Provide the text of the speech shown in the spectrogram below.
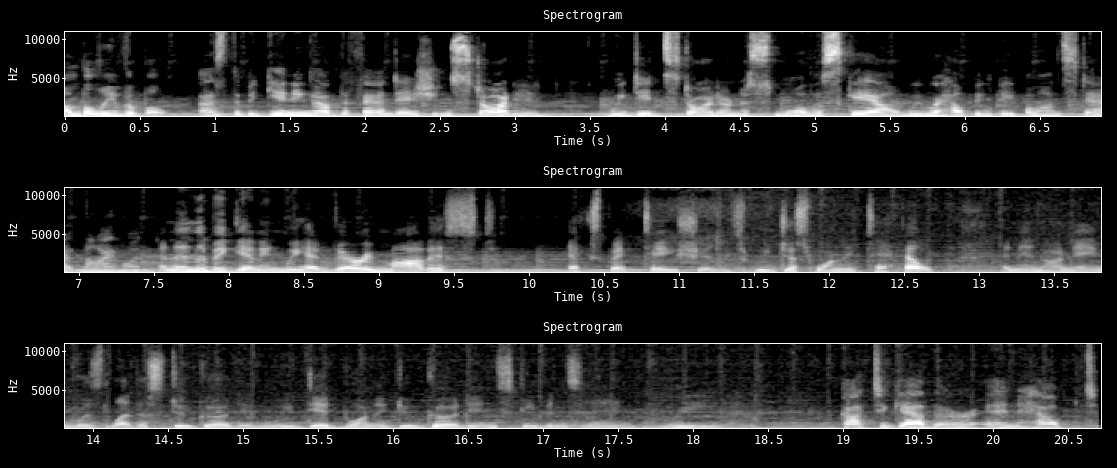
unbelievable. As the beginning of the foundation started, we did start on a smaller scale. We were helping people on Staten Island. And in the beginning, we had very modest expectations. We just wanted to help. And in our name was Let Us Do Good. And we did want to do good in Stephen's name. We got together and helped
